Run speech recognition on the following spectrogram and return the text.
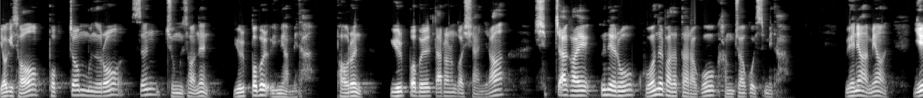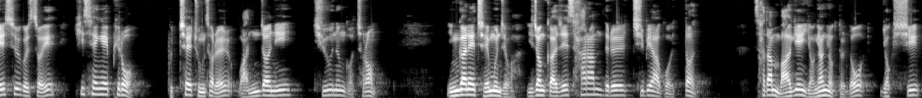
여기서 법조문으로 쓴 증서는 율법을 의미합니다. 바울은 율법을 따르는 것이 아니라 십자가의 은혜로 구원을 받았다라고 강조하고 있습니다. 왜냐하면 예수 그리스도의 희생의 피로 부채 중서를 완전히 지우는 것처럼 인간의 죄 문제와 이전까지 사람들을 지배하고 있던 사단 마귀의 영향력들도 역시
